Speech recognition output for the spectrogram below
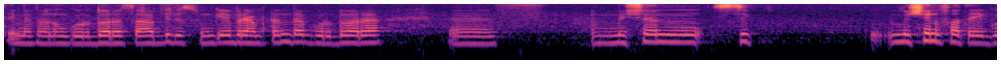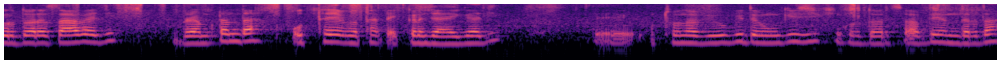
ਤੇ ਮੈਂ ਤੁਹਾਨੂੰ ਗੁਰਦੁਆਰਾ ਸਾਹਿਬ ਵੀ ਦੱਸੂਗੀ। ਇਹ ਦਾ ਗੁਰਦੁਆਰਾ ਮਿਸ਼ਨ ਸਿੱਖ, ਮਿਸ਼ਨ ਫਤਿਹ ਗੁਰਦੁਆਰਾ ਸਾਹਿਬ ਹੈ ਜੀ। ਬਰੈਂਪਟਨ ਦਾ, ਉੱਥੇ ਮੱਥਾ ਟੇਕਣ ਜਾਏਗਾ ਜੀ। ਤੇ ਉੱਥੋਂ ਦਾ ਵਿਊ ਵੀ ਦਊਂਗੀ ਜੀ ਗੁਰਦੁਆਰਾ ਸਾਹਿਬ ਦੇ ਅੰਦਰ ਦਾ।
